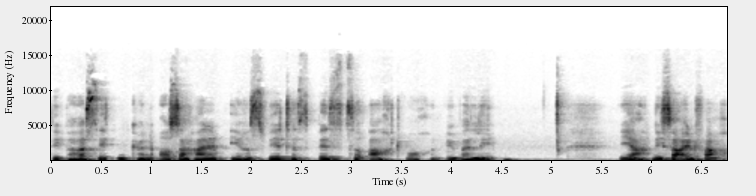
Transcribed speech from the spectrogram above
Die Parasiten können außerhalb ihres Wirtes bis zu acht Wochen überleben. Ja, nicht so einfach.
